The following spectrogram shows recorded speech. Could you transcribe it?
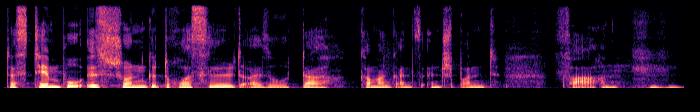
das Tempo ist schon gedrosselt, also da kann man ganz entspannt fahren.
